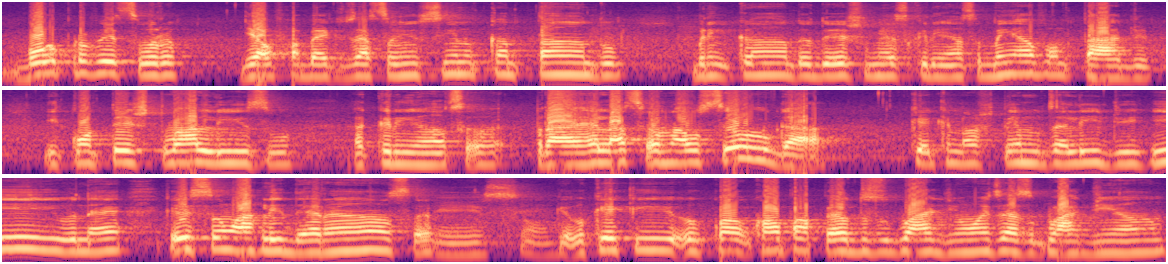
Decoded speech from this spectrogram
boa professora de alfabetização, eu ensino cantando, brincando, eu deixo minhas crianças bem à vontade e contextualizo a criança para relacionar o seu lugar. O que, é que nós temos ali de rio, né? Quem são as lideranças? Isso. O que, que qual, qual o papel dos guardiões, as guardiãs?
